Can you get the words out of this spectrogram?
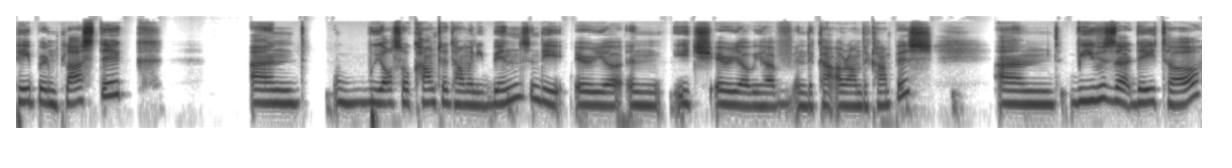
paper and plastic and we also counted how many bins in the area in each area we have in the around the campus and we use that data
